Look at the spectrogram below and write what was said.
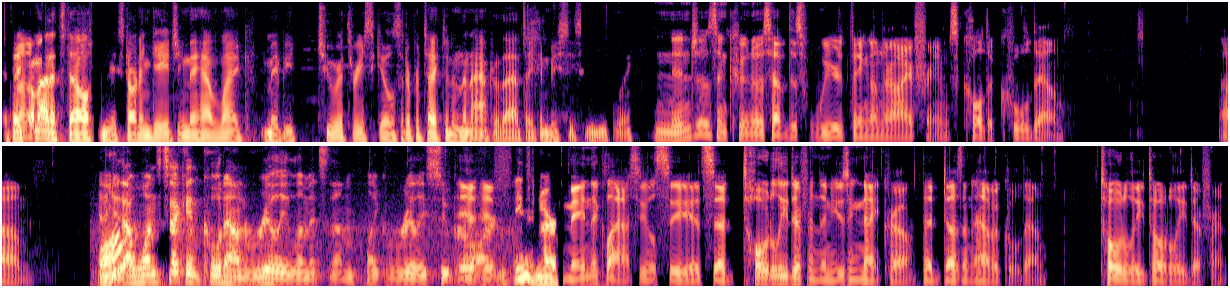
If they Um, come out of stealth and they start engaging, they have like maybe two or three skills that are protected, and then after that, they can be CC easily. Ninjas and Kunos have this weird thing on their iframes called a cooldown. Um, Yeah, dude, that one second cooldown really limits them, like really super i- hard. if main the class, you'll see it's a totally different than using Nightcrow that doesn't have a cooldown. Totally, totally different.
